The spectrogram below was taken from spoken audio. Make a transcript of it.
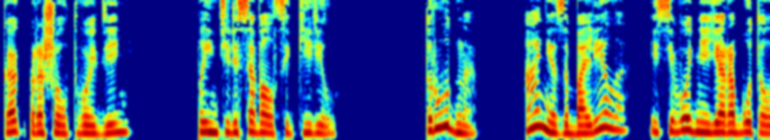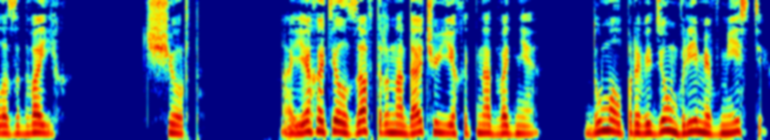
«Как прошел твой день?» — поинтересовался Кирилл. «Трудно. Аня заболела, и сегодня я работала за двоих». «Черт! А я хотел завтра на дачу ехать на два дня. Думал, проведем время вместе.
